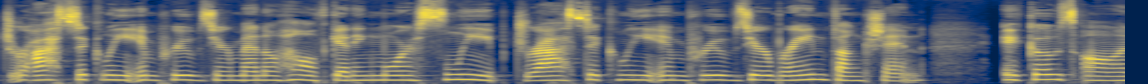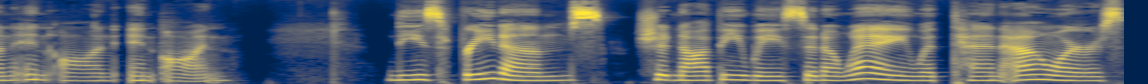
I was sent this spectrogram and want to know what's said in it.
drastically improves your mental health. Getting more sleep drastically improves your brain function. It goes on and on and on. These freedoms should not be wasted away with 10 hours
